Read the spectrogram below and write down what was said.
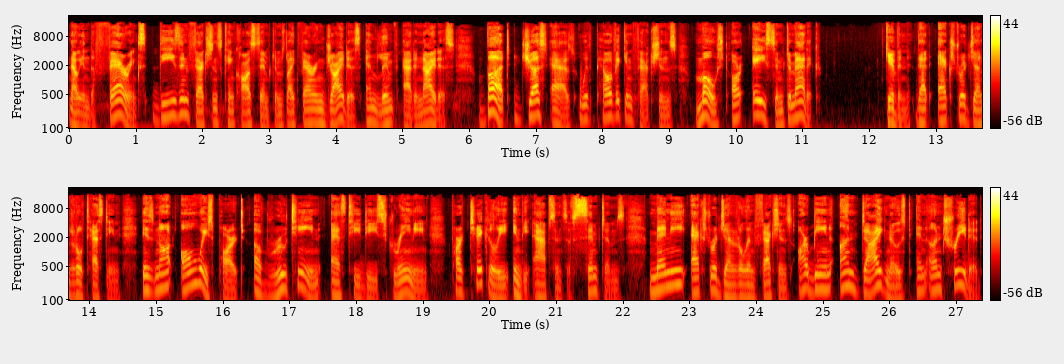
Now, in the pharynx, these infections can cause symptoms like pharyngitis and lymphadenitis. But just as with pelvic infections, most are asymptomatic. Given that extragenital testing is not always part of routine STD screening, particularly in the absence of symptoms, many extragenital infections are being undiagnosed and untreated.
